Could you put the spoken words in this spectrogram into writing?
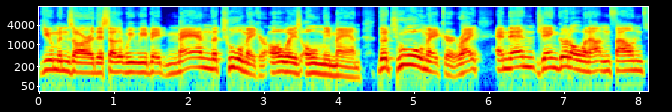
humans are this other we we made man the tool maker always only man the tool maker right? And then jane goodall went out and found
